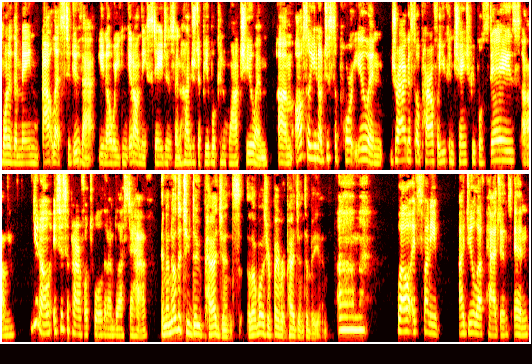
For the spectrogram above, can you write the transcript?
one of the main outlets to do that, you know, where you can get on these stages and hundreds of people can watch you and um, also, you know, just support you. And drag is so powerful. You can change people's days. Um, you know, it's just a powerful tool that I'm blessed to have. And I know that you do pageants. What was your favorite pageant to be in? Um, well, it's funny. I do love pageants. And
